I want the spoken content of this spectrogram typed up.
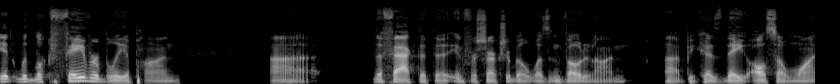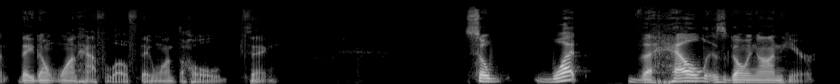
it would look favorably upon uh, the fact that the infrastructure bill wasn't voted on uh, because they also want they don't want half a loaf. They want the whole thing. So what the hell is going on here?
